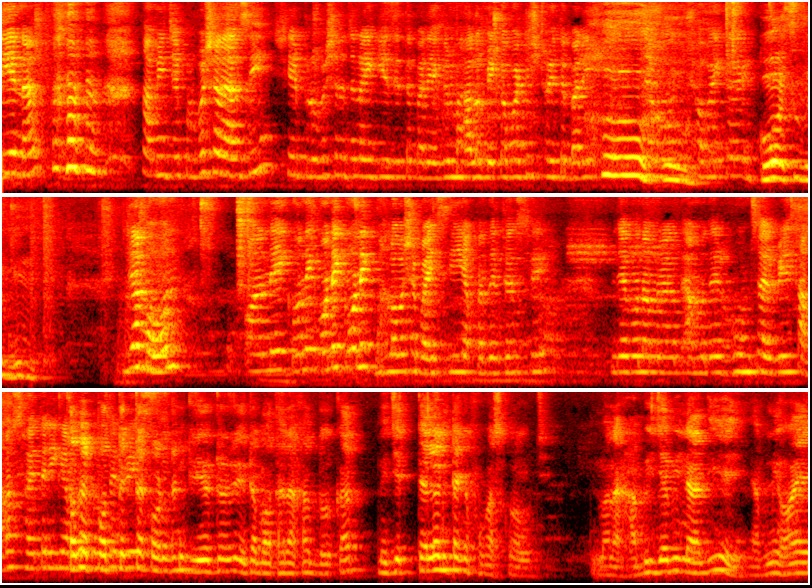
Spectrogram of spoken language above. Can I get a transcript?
দিয়ে না। আমি যে প্রফেশনে আছি সেই প্রফেশনের জন্য এগিয়ে যেতে পারি। একজন ভালো মেকআপ আর্টিস্ট হইতে পারি। যেমন সবাইকে যেমন অনেক অনেক অনেক অনেক ভালোবাসা পাইছি আপনাদের কাছে। যেমন আমরা আমাদের হোম সার্ভিস আবার ছয় তারিখে তবে প্রত্যেকটা কন্টেন্ট ক্রিয়েটরের এটা মাথায় রাখার দরকার। নিজের ট্যালেন্টটাকে ফোকাস করা উচিত। মানে হাবি জাবি না দিয়ে আপনি হয়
